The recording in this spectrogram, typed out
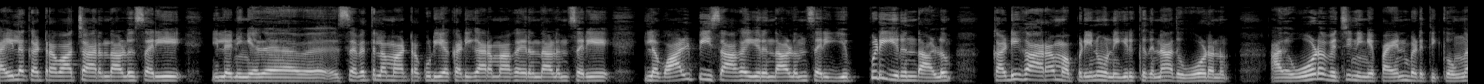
கையில் கட்டுற வாட்சாக இருந்தாலும் சரி இல்லை நீங்கள் செவத்தில் மாற்றக்கூடிய கடிகாரமாக இருந்தாலும் சரி இல்லை வால் பீஸாக இருந்தாலும் சரி எப்படி இருந்தாலும் கடிகாரம் அப்படின்னு ஒன்று இருக்குதுன்னா அது ஓடணும். அதை ஓட வச்சு நீங்கள் பயன்படுத்திக்கோங்க.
